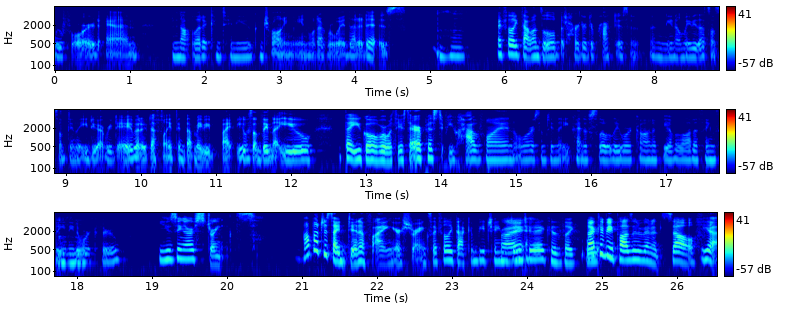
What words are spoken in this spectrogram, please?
move forward and not let it continue controlling me in whatever way that it is. Mm-hmm. I feel like that one's a little bit harder to practice, and, and you know maybe that's not something that you do every day, but I definitely think that maybe might be something that you that you go over with your therapist if you have one, or something that you kind of slowly work on if you have a lot of things that you need to Mhm. work through. Using our strengths. How about just identifying your strengths? I feel like that can be changed Right. into it because like That could be positive in itself. yeah,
